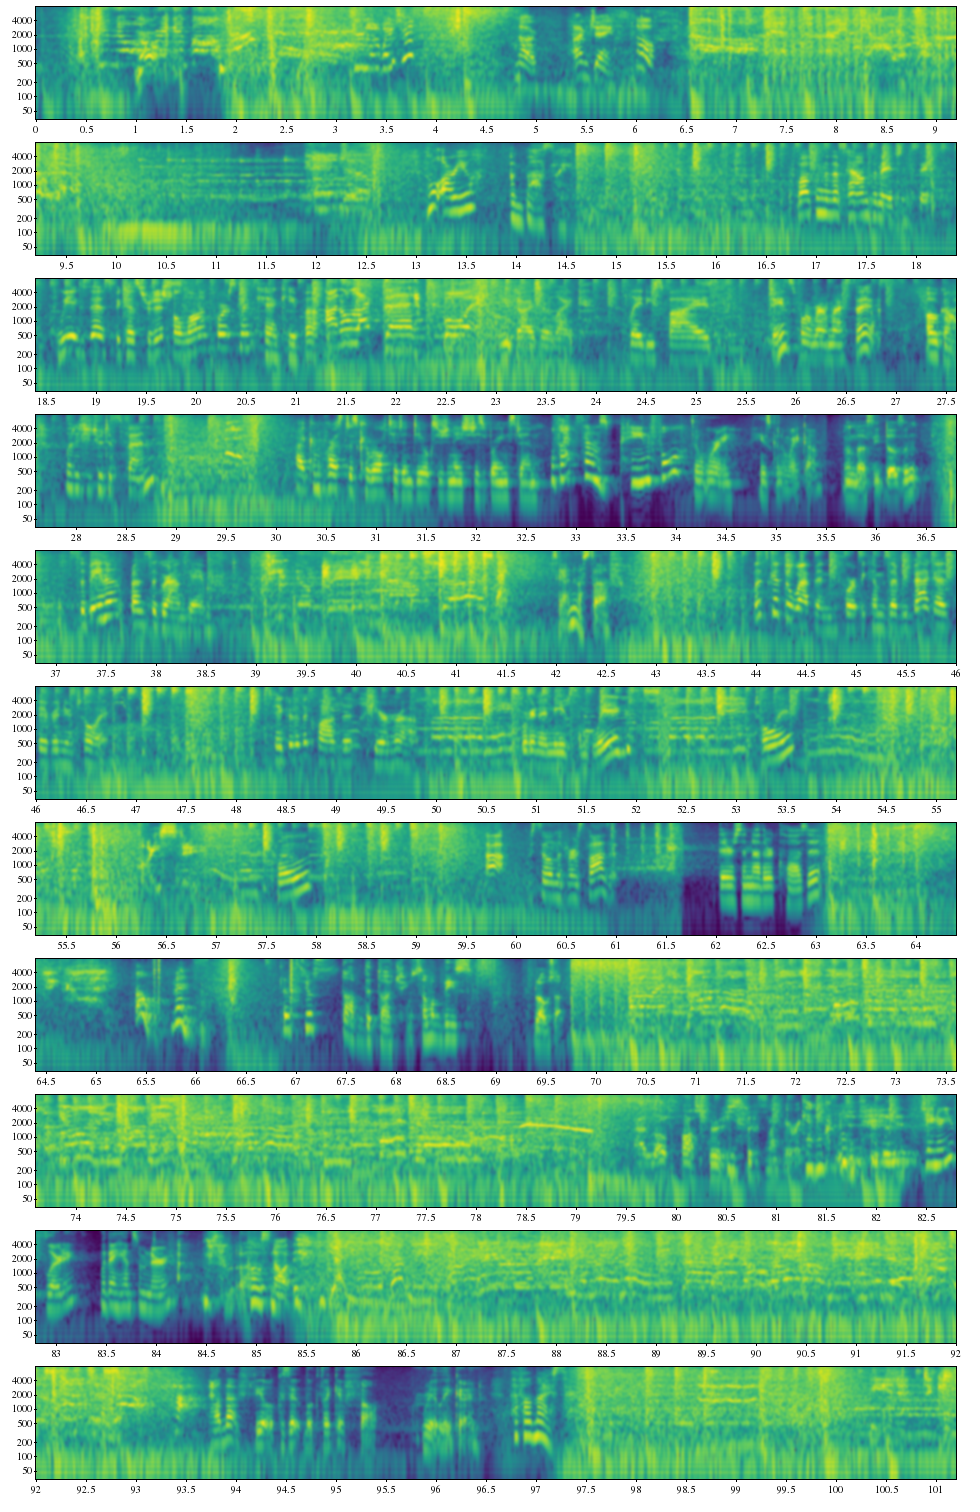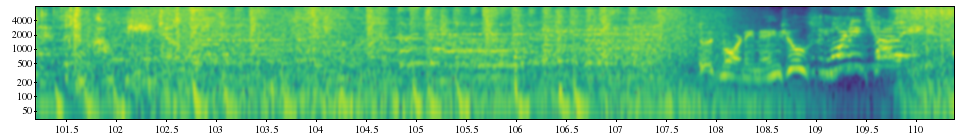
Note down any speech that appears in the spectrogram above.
No. You're not a waitress? No, I'm Jane. Oh. Who are you? I'm Bosley. Welcome to the Townsend Agency. We exist because traditional law enforcement can't keep up. I don't like that, boy. You guys are like lady spies. Jane's former MI6. Oh god. What did you do to Sven? I compressed his carotid and deoxygenated his brainstem. Well, that sounds painful. Don't worry, he's gonna wake up. Unless he doesn't. Sabina runs the ground game. See, I know stuff. Let's get the weapon before it becomes every bad guy's favorite new toy. Take her to the closet, gear her up. We're gonna need some wigs, toys, Feisty. clothes. Ah, we're still in the first closet. There's another closet. Oh, my god. Oh, mints. Let's just stop the touching. Some of these blows up. Love phosphorus. It's my favorite chemical. Jane, are you flirting with a handsome nerd? of course not. How'd that feel? Because it looked like it felt really good. That felt nice. Morning, angels. Good morning, Charlie.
